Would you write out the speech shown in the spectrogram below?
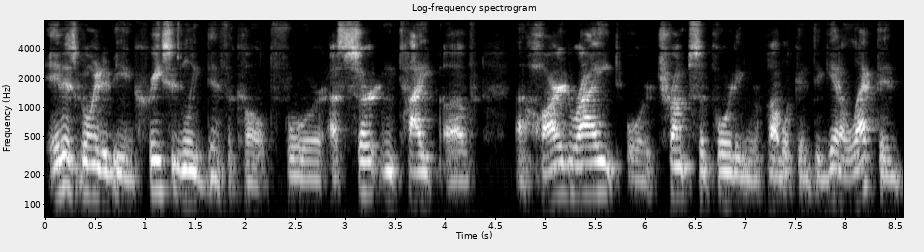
it is going to be increasingly difficult for a certain type of a hard right or Trump supporting Republican to get elected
